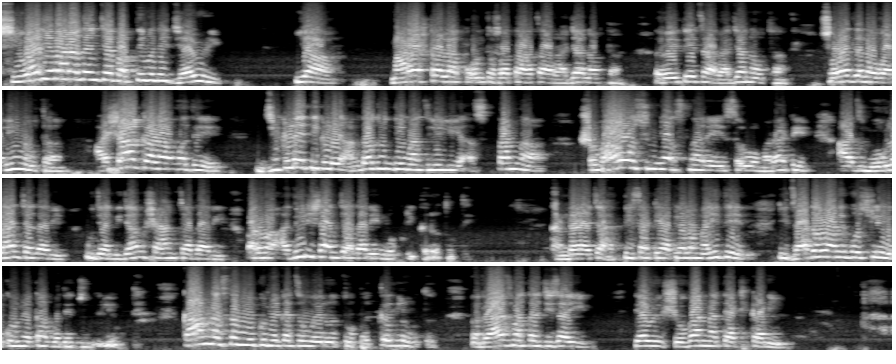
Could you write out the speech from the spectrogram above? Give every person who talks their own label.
Speaker 1: शिवाजी महाराजांच्या बाबतीमध्ये ज्यावेळी या महाराष्ट्राला कोणता स्वतःचा राजा नव्हता रयतेचा राजा नव्हता स्वराज्याला वाली नव्हता अशा काळामध्ये जिकडे तिकडे अंदाधुंदी माजलेली असताना स्वभाव शून्य असणारे सर्व मराठे आज मोगलांच्या दारी उद्या निजामशहांच्या दारी परवा आदिलशहांच्या दारी नोकरी करत होते. खंडाळ्याच्या हत्तीसाठी आपल्याला माहिती आहे की जाधव आणि भोसले एकमेकांमध्ये जुंपले होते. काम नसताना एकमेकाचं वैर होतो पत्करलं होतं. पण राजमाता जिजाई त्यावेळी शोभांना त्या ठिकाणी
